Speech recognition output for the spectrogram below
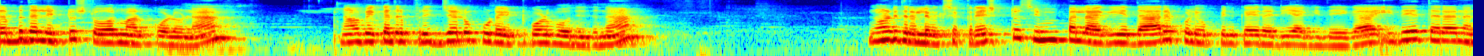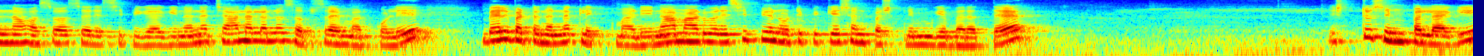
ಡಬ್ಬದಲ್ಲಿಟ್ಟು ಸ್ಟೋರ್ ಮಾಡ್ಕೊಳ್ಳೋಣ. ನಾವು ಬೇಕಾದರೆ ಫ್ರಿಜ್ಜಲ್ಲೂ ಕೂಡ ಇಟ್ಕೊಳ್ಬೋದು ಇದನ್ನು. ನೋಡಿದ್ರಲ್ಲ ವೀಕ್ಷಕರು, ಎಷ್ಟು ಸಿಂಪಲ್ಲಾಗಿ ದಾರೆಪುಳಿ ಉಪ್ಪಿನಕಾಯಿ ರೆಡಿಯಾಗಿದೆ. ಈಗ ಇದೇ ಥರ ನನ್ನ ಹೊಸ ಹೊಸ ರೆಸಿಪಿಗಾಗಿ ನನ್ನ ಚಾನಲನ್ನು ಸಬ್ಸ್ಕ್ರೈಬ್ ಮಾಡ್ಕೊಳ್ಳಿ, ಬೆಲ್ ಬಟನನ್ನು ಕ್ಲಿಕ್ ಮಾಡಿ. ನಾ ಮಾಡುವ ರೆಸಿಪಿಯ ನೋಟಿಫಿಕೇಷನ್ ಫಸ್ಟ್ ನಿಮಗೆ ಬರುತ್ತೆ. ಇಷ್ಟು ಸಿಂಪಲ್ಲಾಗಿ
